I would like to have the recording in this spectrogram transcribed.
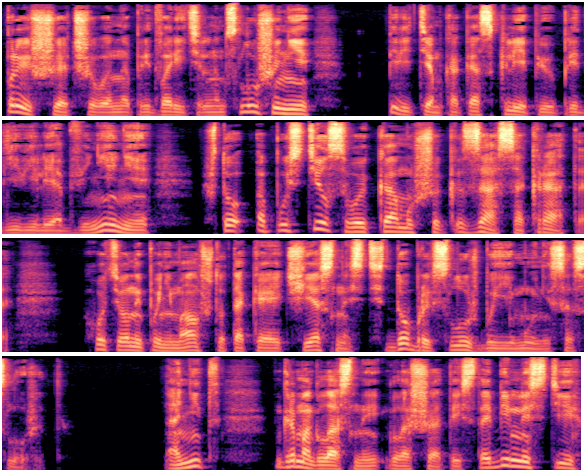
происшедшего на предварительном слушании, перед тем, как Асклепию предъявили обвинение, что опустил свой камушек за Сократа, хоть он и понимал, что такая честность доброй службы ему не сослужит. Анит — громогласный глашатай стабильности,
